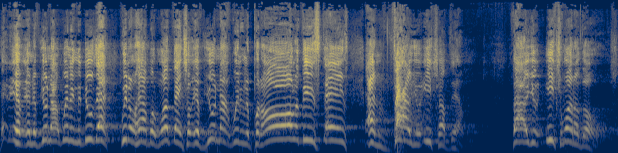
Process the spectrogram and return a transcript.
And if, and if you're not willing to do that, we don't have but one thing. So if you're not willing to put all of these things and value each of them, value each one of those,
